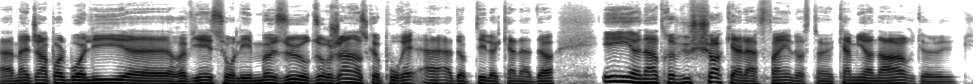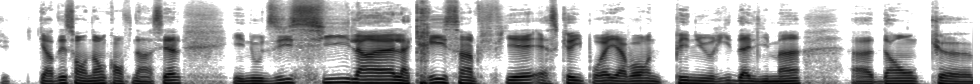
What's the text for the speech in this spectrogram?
Euh, Maître Jean-Paul Boilly euh, revient sur les mesures d'urgence que pourrait adopter le Canada et une entrevue choc à la fin. C'est un camionneur que, garder son nom confidentiel. Il nous dit si la, la crise s'amplifiait, est-ce qu'il pourrait y avoir une pénurie d'aliments? Euh, donc, euh,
